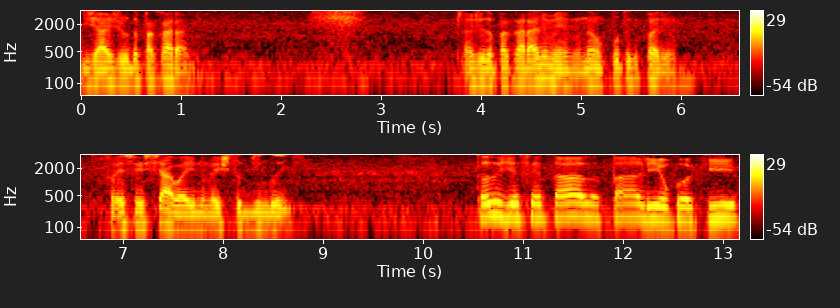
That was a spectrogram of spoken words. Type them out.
Já ajuda pra caralho. Ajuda pra caralho mesmo. Não, puta que pariu. Foi essencial aí no meu estudo de inglês. Todo dia sentava, pá, lia um pouquinho.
